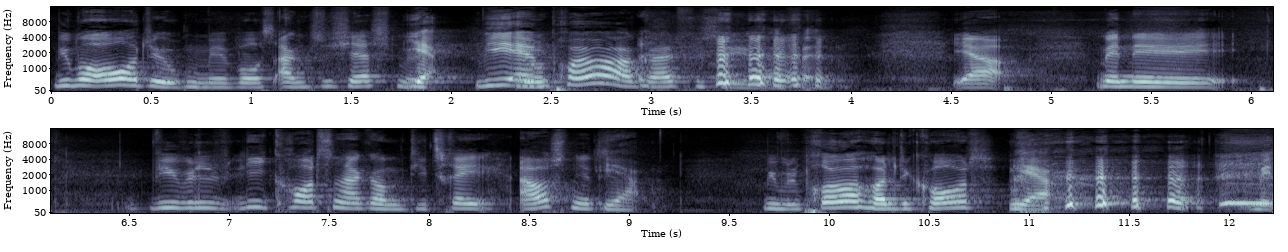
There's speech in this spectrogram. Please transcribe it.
Vi må overdøve dem med vores entusiasme. ja, vi øh, Nu. prøver at gøre et forsøg i hvert fald. ja. Men øh, vi vil lige kort snakke om de tre afsnit. Ja. Vi vil prøve at holde det kort. Ja, men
